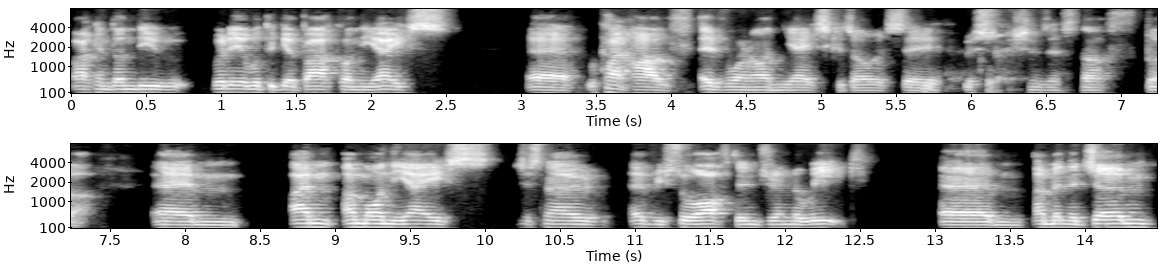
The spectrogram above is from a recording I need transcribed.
back in Dundee, we are able to get back on the ice. Uh, we can't have everyone on the ice because obviously yeah, restrictions and stuff. But um, I'm I'm on the ice just now every so often during the week. Um, I'm in the gym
